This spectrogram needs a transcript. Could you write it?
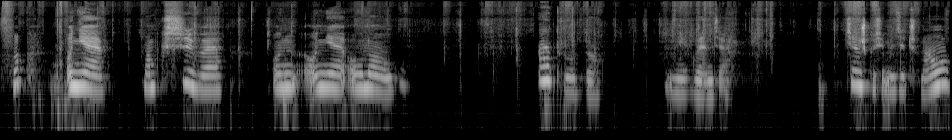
Hop. O nie, mam krzywe. O, o nie, o no. A trudno. Niech będzie. Ciężko się będzie trzymało.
